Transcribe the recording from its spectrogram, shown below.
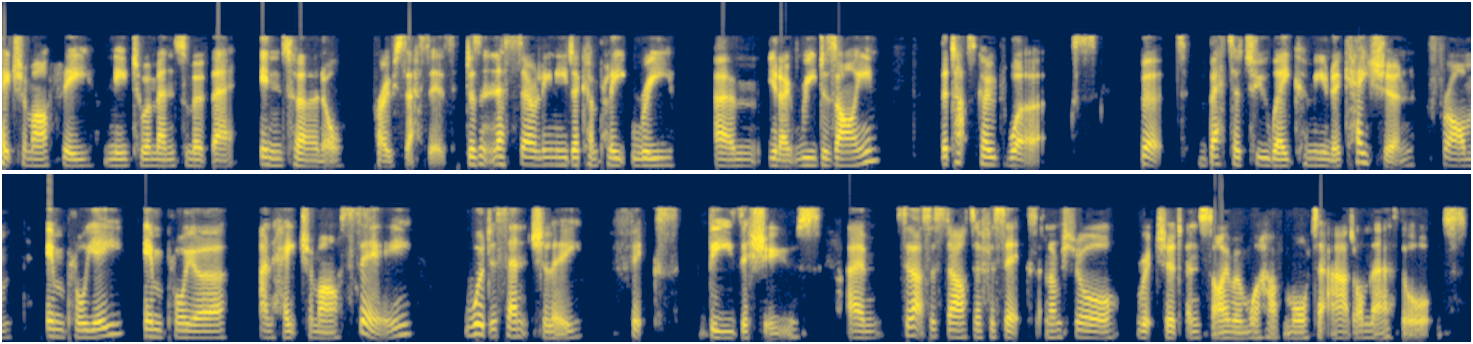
HMRC need to amend some of their internal processes. Doesn't necessarily need a complete re, um, you know, redesign. The tax code works, but better two-way communication from employee, employer, and HMRC would essentially fix these issues. Um, so that's a starter for six, and I'm sure Richard and Simon will have more to add on their thoughts.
